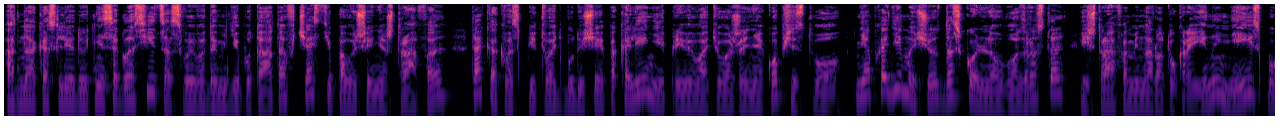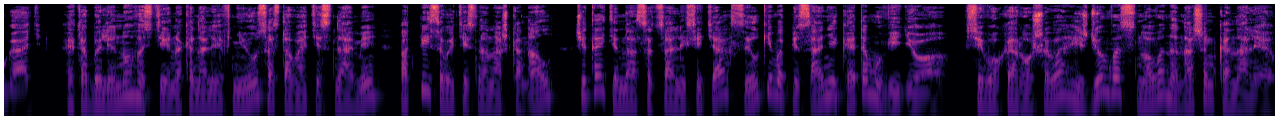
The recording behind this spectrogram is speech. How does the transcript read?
Однако следует не согласиться с выводами депутатов в части повышения штрафа, так как воспитывать будущее поколение и прививать уважение к обществу необходимо еще с дошкольного возраста и штрафами народ Украины не испугать. Это были новости на канале F-News. Оставайтесь с нами, подписывайтесь на наш канал, читайте нас в социальных сетях, ссылки в описании к этому видео. Всего хорошего и ждем вас снова на нашем канале.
